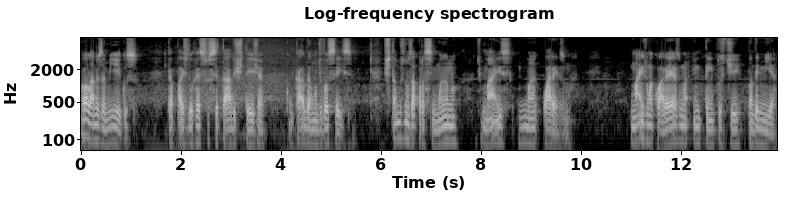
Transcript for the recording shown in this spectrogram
Olá, meus amigos. Que a paz do ressuscitado esteja com cada um de vocês. Estamos nos aproximando de mais uma quaresma. Mais uma quaresma em tempos de pandemia.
